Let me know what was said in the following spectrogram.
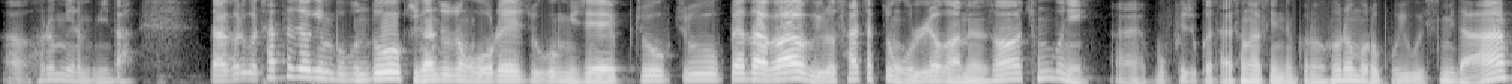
어, 흐름입니다. 자, 그리고 차트적인 부분도 기간 조정 오래 조금 이제 쭉쭉 빼다가 위로 살짝 좀 올려가면서 충분히 예, 목표 주가 달성할 수 있는 그런 흐름으로 보이고 있습니다.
